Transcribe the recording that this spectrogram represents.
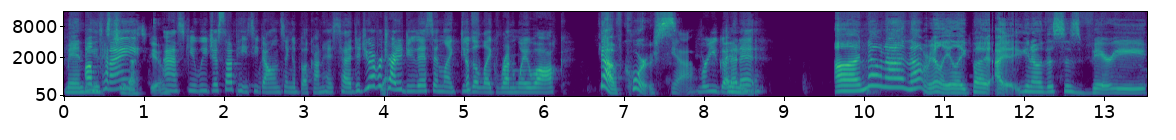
mandy's Um, can I rescue ask you? We just saw Pacey balancing a book on his head. Did you ever Yeah. try to do this and like do the like runway walk? yeah of course Yeah. Were you good I at mean, it? Uh no not not really like but i you know this is very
